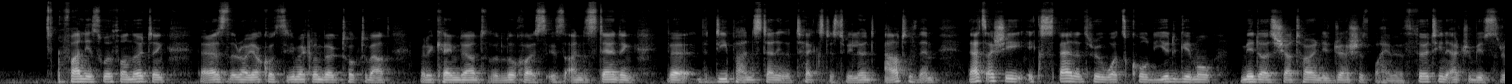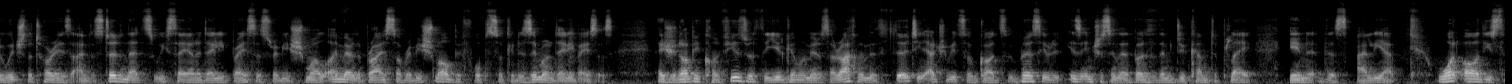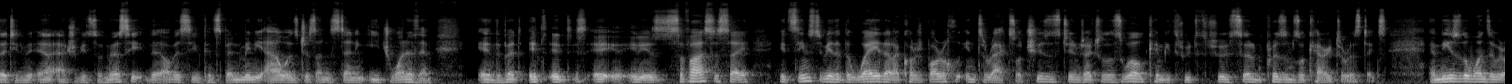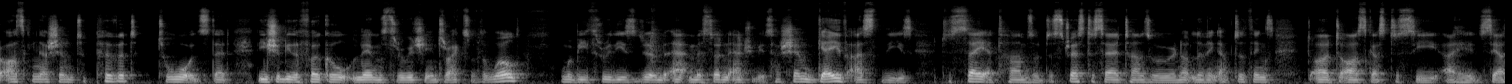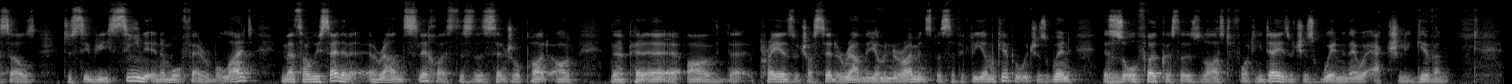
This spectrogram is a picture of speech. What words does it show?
Finally, it's worthwhile noting that as the Rav Yaakov Tzvi Mecklenburg talked about when it came down to the luchos, is understanding the, the deeper understanding of the text is to be learned out of them. That's actually expanded through what's called Yud Gimel Midos SheHaTorah Nidreshes the 13 attributes through which the Torah is understood, and that's we say on a daily basis, Rabbi Shmuel Omer, the Braisa of Rabbi Shmuel, before Pesukei D'Zimra on a daily basis. They should not be confused with the Yud Gimel Midos the 13 attributes of God's mercy, but it is interesting that both of them do come to play in this Aliyah. What are these 13 uh, attributes of mercy? They, obviously, you can spend many hours just understanding each one of them Eh, but it, it, it, eh, it is suffice to say, it seems to be that the way that HaKadosh Baruch Hu interacts or chooses to interact with this world can be through, through certain prisms or characteristics. And these are the ones that we're asking Hashem to pivot towards, that these should be the focal lens through which he interacts with the world would be through these certain attributes. Hashem gave us these to say at times of distress, to say at times where we're not living up to things, to, uh, to ask us to see uh, see ourselves, to see, be seen in a more favorable light. And that's how we say them around Slichos. This is the central part of the uh, of the prayers which are said around the Yamim Noraim, specifically Yom Kippur, which is when this is all focused, those last 40 days, which is when they were actually given.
